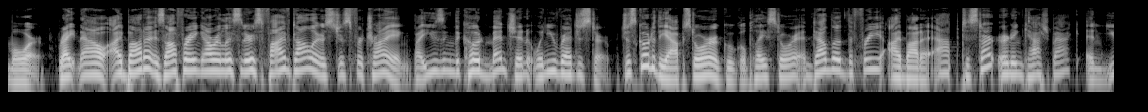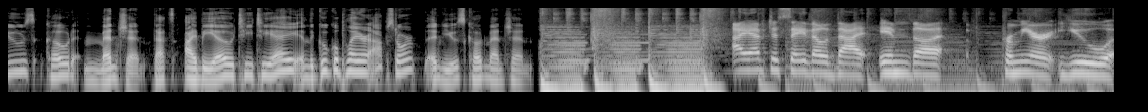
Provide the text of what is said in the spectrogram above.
more. Right now, Ibotta is offering our listeners $5 just for trying by using the code MENTION when you register. Just go to the App Store or Google Play Store and download the free Ibotta app to start earning cash back and use code MENTION. That's I B O T T A in the Google Play or App Store and use code MENTION. I have to say though that in the premiere you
